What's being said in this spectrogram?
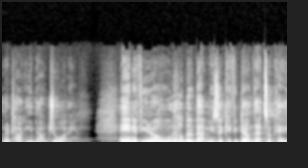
they're talking about joy. And if you know a little bit about music, if you don't, that's okay.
